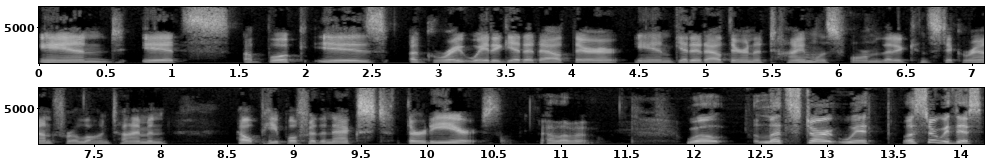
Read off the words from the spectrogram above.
And it's a book is a great way to get it out there and get it out there in a timeless form that it can stick around for a long time. And help people for the next 30 years. I love it. Well, let's start with let's start with this.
